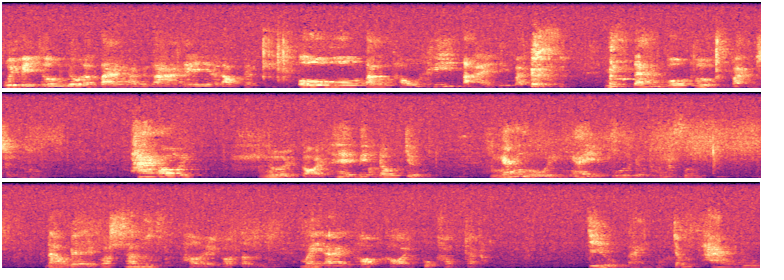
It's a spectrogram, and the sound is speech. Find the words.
Quý vị thường vô đám tang mà người ta hay đọc á, ô hô tan thấu khí tại thiên băng nhất đáng vô thường vạn sự hôn than ôi người cõi thế biết đâu chừng ngắn ngủi ngày vui được mấy xuân đáo để có sanh, thời có tử, mấy ai thoát khỏi cuộc hồng trần. Chiều nay một chấm than luôn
